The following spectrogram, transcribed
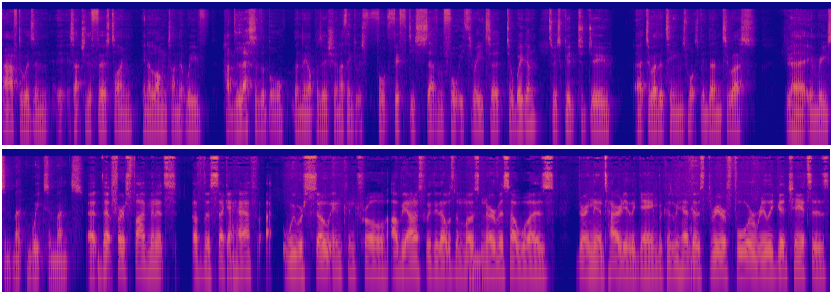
afterwards, and it's actually the first time in a long time that we've had less of the ball than the opposition. I think it was 57 43 to, to Wigan. So it's good to do uh, to other teams what's been done to us yeah. uh, in recent weeks and months. Uh, that first five minutes of the second half, uh, we were so in control. I'll be honest with you, that was the most mm. nervous I was during the entirety of the game because we had those three or four really good chances.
